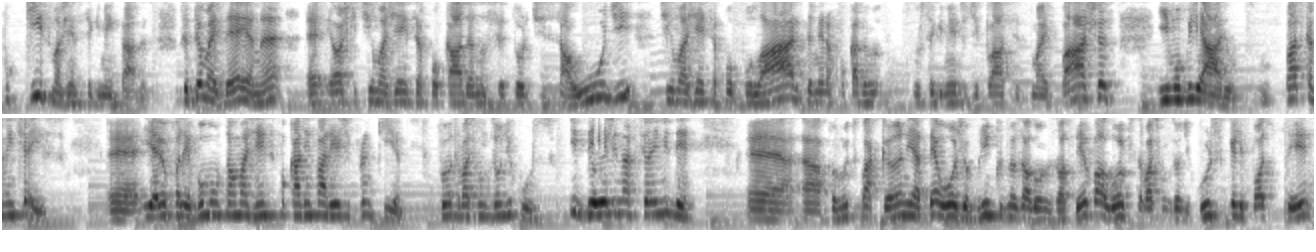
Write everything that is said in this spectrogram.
pouquíssimas agências segmentadas. Pra você ter uma ideia, né? É, eu acho que tinha uma agência focada no setor de saúde, tinha uma agência popular, também era focada no, no segmento de classes mais baixas, e imobiliário. Basicamente é isso. É, e aí eu falei, vou montar uma agência focada em varejo de franquia. Foi um trabalho de conclusão de curso. E dele nasceu a MD. É, ah, foi muito bacana e até hoje eu brinco com meus alunos, ó, dê valor para o trabalho de conclusão de curso, porque ele pode ser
